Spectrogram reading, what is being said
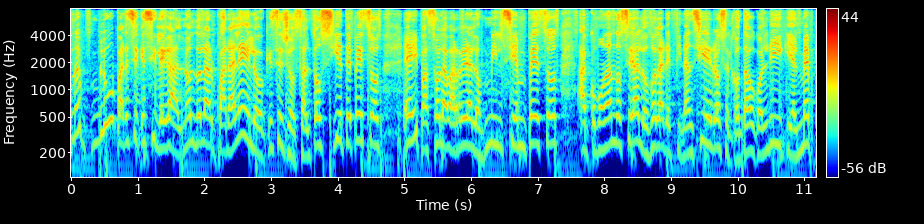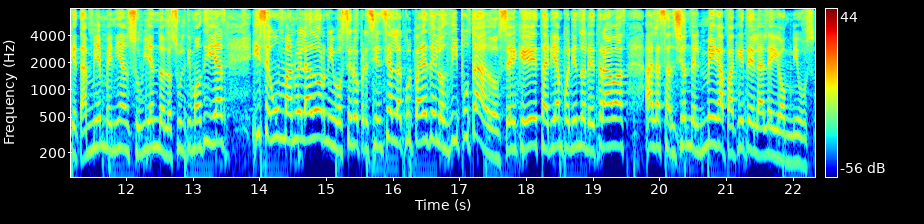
no es blue, parece que es ilegal, ¿no? El dólar paralelo, qué sé yo, saltó 7 pesos y pasó la barrera a los 1.100 pesos, acomodándose a los dólares financieros, el contado con LIC y el MEP, que también venían subiendo en los últimos días. Y según Manuel Adorni, vocero presidencial, la culpa es de los diputados, eh, que estarían poniéndole trabas a la sanción del mega paquete de la ley Omnibus.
